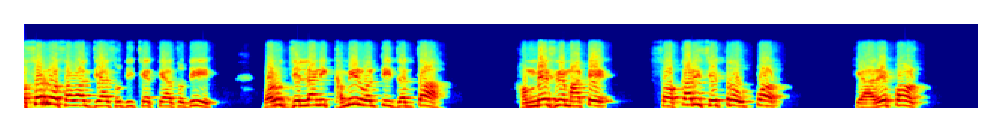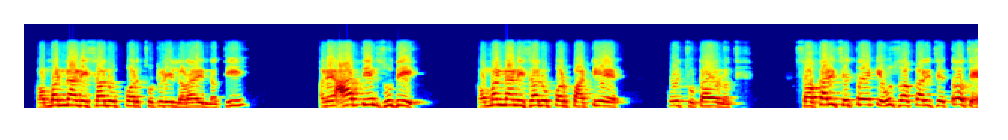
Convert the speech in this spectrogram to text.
અસરનો સવાલ જ્યાં સુધી છે ત્યાં સુધી ભરૂચ જિલ્લાની ખમીરવંતી જનતા હંમેશને માટે સહકારી ક્ષેત્ર ઉપર ક્યારે પણ કમરના નિશાન ઉપર ચૂંટણી લડાઈ નથી અને આ દિન સુધી કમરના નિશાન ઉપર પાર્ટીએ કોઈ ચૂંટાયો નથી. સહકારી ક્ષેત્ર એક એવું સહકારી ક્ષેત્ર છે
